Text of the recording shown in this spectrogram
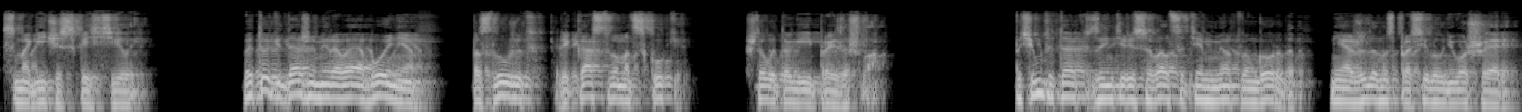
с магической силой. В итоге даже мировая бойня послужит лекарством от скуки. что в итоге и произошло. «Почему ты так заинтересовался тем мертвым городом?» – неожиданно спросила у него Шерри.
